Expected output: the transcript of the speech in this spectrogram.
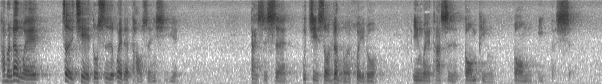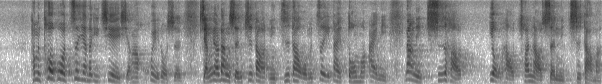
他们认为这一切都是为了讨神喜悦，但是神不接受任何贿赂，因为他是公平公义的神。他们透过这样的一切，想要贿赂神，想要让神知道，你知道我们这一代多么爱你，让你吃好。用好穿好神，你知道吗？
